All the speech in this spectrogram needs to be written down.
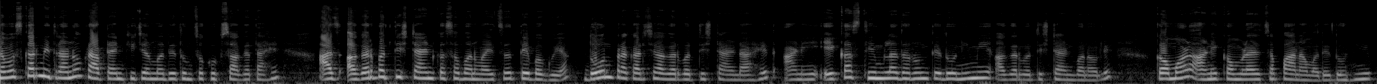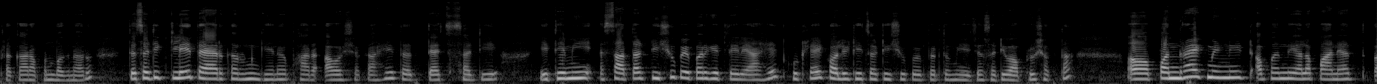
नमस्कार मित्रांनो क्राफ्ट अँड किचनमध्ये तुमचं खूप स्वागत आहे. आज अगरबत्ती स्टँड कसं बनवायचं ते बघूया. दोन प्रकारचे अगरबत्ती स्टँड आहेत आणि एकाच थीमला धरून ते दोन्ही मी अगरबत्ती स्टँड बनवले. कमळ आणि कमळाच्या पानामध्ये दोन्ही प्रकार आपण बघणार आहोत. त्यासाठी क्ले तयार करून घेणं फार आवश्यक आहे. तर त्याच्यासाठी इथे मी सात आठ टिश्यू पेपर घेतलेले आहेत. कुठल्याही क्वालिटीचा टिश्यू पेपर तुम्ही याच्यासाठी वापरू शकता. पंधरा एक मिनिट आपण याला पाण्यात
